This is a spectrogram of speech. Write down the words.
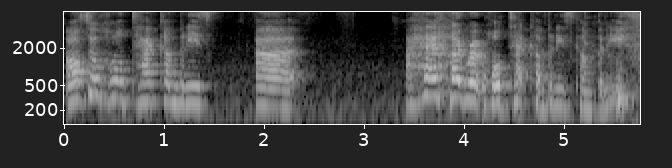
Also, hold tech companies. Uh, I had I wrote hold tech companies company.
